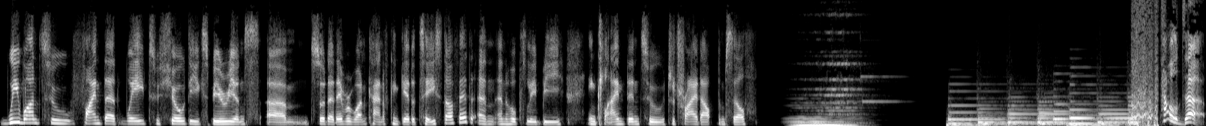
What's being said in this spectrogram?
we want to find that way to show the experience um, so that everyone kind of can get a taste of it and, and hopefully be inclined then to, to try it out themselves. Hold up.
